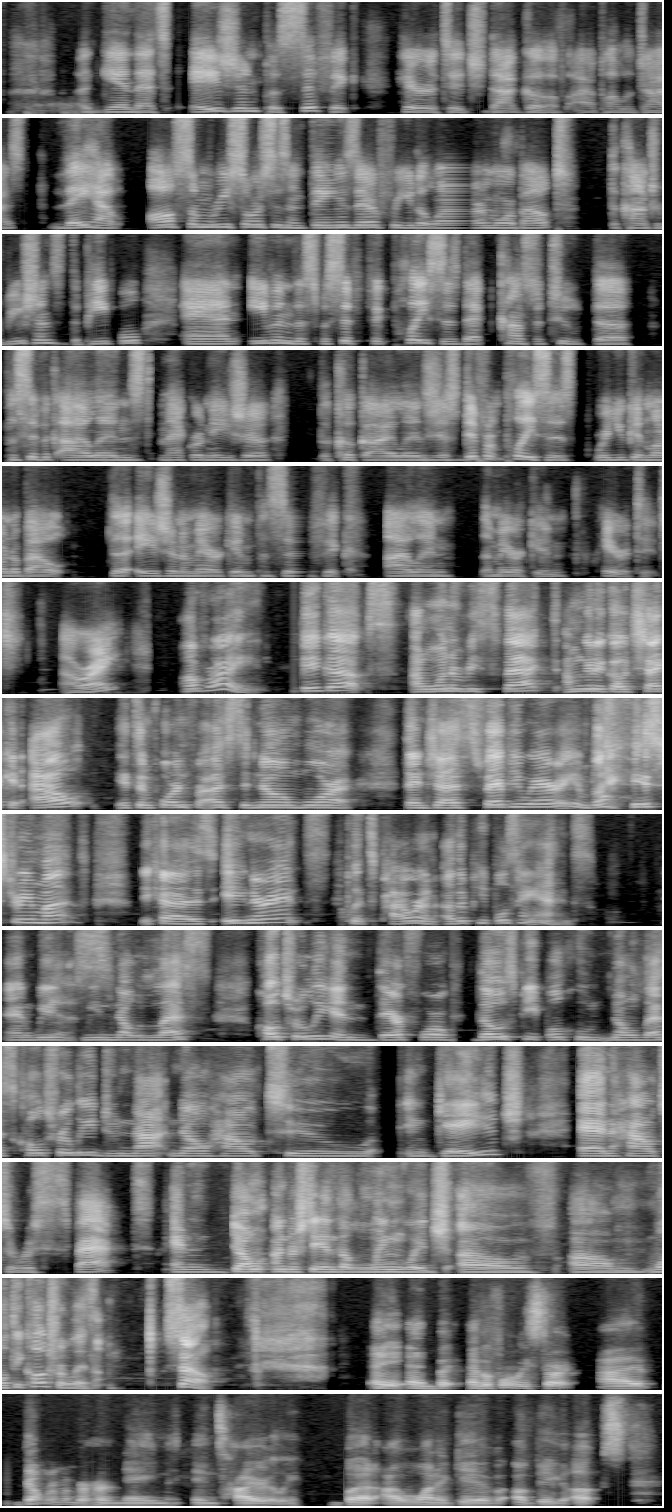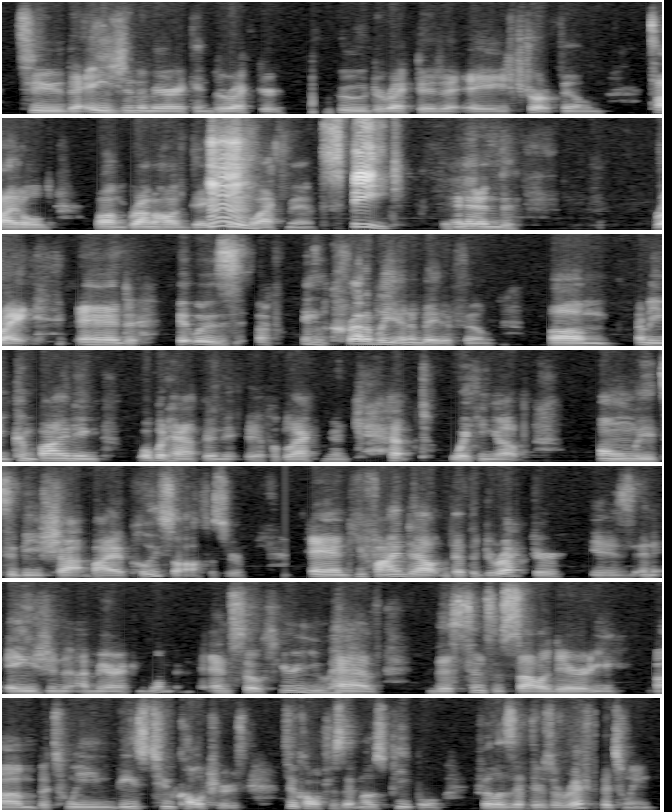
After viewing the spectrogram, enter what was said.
Again, that's Asian Pacific heritage.gov. I apologize. They have awesome resources and things there for you to learn more about the contributions, the people, and even the specific places that constitute the Pacific Islands, Micronesia, the Cook Islands, just different places where you can learn about the Asian American Pacific Island American heritage. All right. All right. Big ups. I want to respect. I'm going to go check it out. It's important for us to know more than just February and Black History Month because ignorance puts power in other people's hands. And we, yes. we know less culturally, and therefore, those people who know less culturally do not know how to engage and how to respect and don't understand the language of um, multiculturalism. So, hey, and but and before we start, I don't remember her name entirely, but I want to give a big ups to the Asian American director who directed a short film titled um, Groundhog Day mm, for Black Men. Speak. And right. And it was an incredibly innovative film. Um, I mean, combining what would happen if a black man kept waking up only to be shot by a police officer. And you find out that the director is an Asian American woman. And so here you have this sense of solidarity um, between these two cultures, two cultures that most people feel as if there's a rift between.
